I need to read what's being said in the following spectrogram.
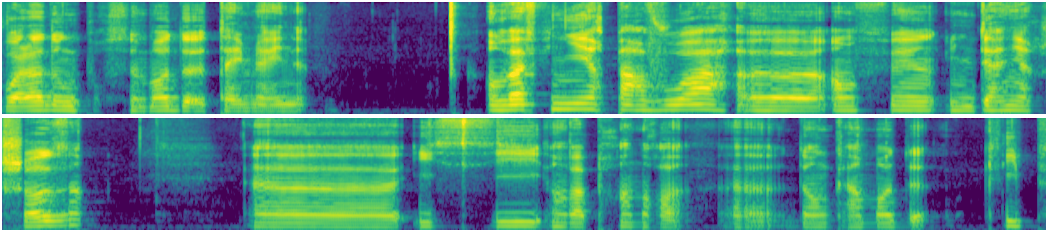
voilà donc pour ce mode timeline. On va finir par voir enfin une dernière chose. Euh, ici, on va prendre euh, donc un mode clip.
